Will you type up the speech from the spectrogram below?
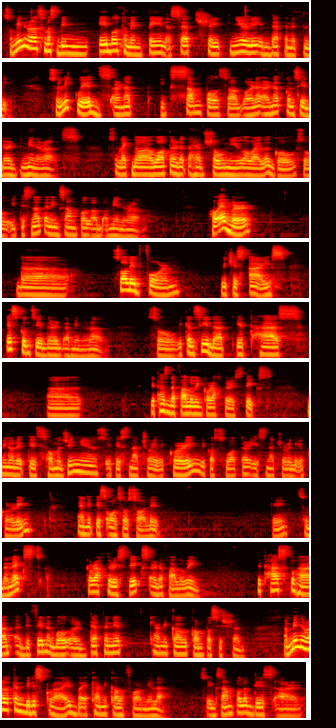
So, minerals must be able to maintain a set shape nearly indefinitely. So, liquids are not examples of or are not considered minerals. So, like the water that I have shown you a while ago, so it is not an example of a mineral. However, the solid form, which is ice, is considered a mineral. So we can see that it has uh, it has the following characteristics. We know that it is homogeneous, it is naturally occurring because water is naturally occurring, and it is also solid. Okay, so the next characteristics are the following. It has to have a definable or definite chemical composition. A mineral can be described by a chemical formula. So example of this are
